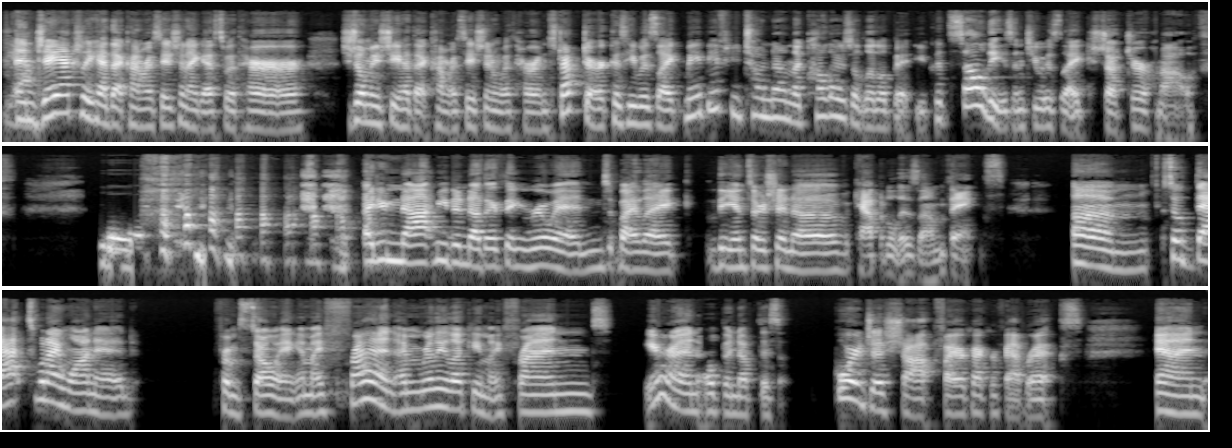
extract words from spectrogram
Yeah. And Jaye actually had that conversation, I guess, with her. She told me she had that conversation with her instructor because he was like, maybe if you tone down the colors a little bit, you could sell these. And she was like, shut your mouth. I do not need another thing ruined by like the insertion of capitalism. Thanks. Um, so that's what I wanted from sewing. And my friend, I'm really lucky, my friend Erin opened up this gorgeous shop, Firecracker Fabrics. And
